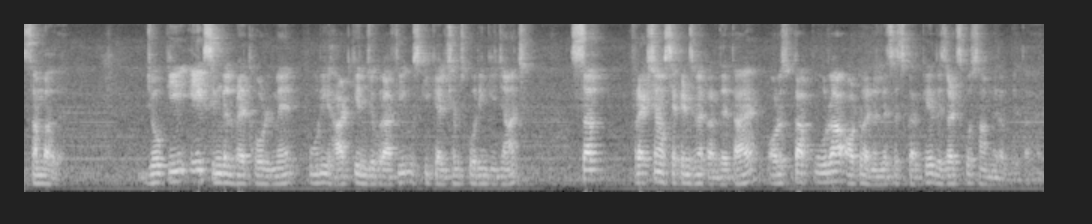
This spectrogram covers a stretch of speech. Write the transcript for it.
संभव है, जो कि एक सिंगल ब्रेथ होल्ड में पूरी हार्ट की एंजियोग्राफी उसकी कैल्शियम स्कोरिंग की जाँच सब फ्रैक्शन ऑफ़ सेकंड्स में कर देता है और उसका पूरा ऑटो एनालिसिस करके रिजल्ट्स को सामने रख देता है।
